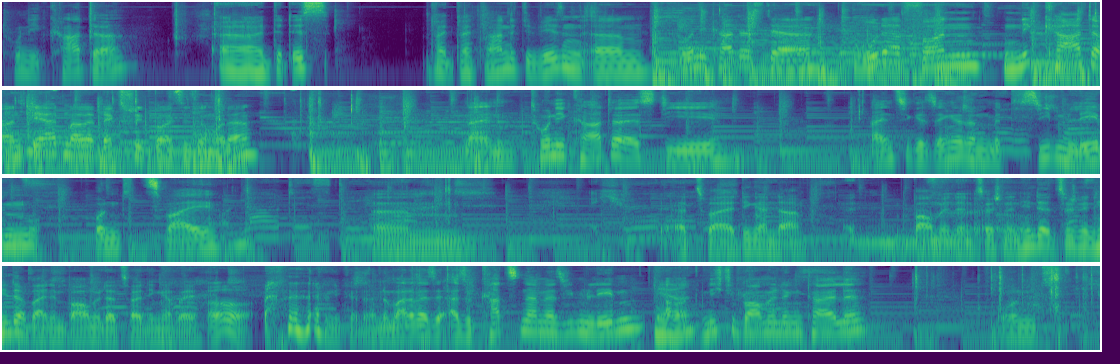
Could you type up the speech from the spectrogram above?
Toni Carter. Äh, das ist, was, was war das gewesen? Ähm, Tony Carter ist der Bruder von Nick Carter und der hat mal bei Backstreet Boys gesungen, oder? Nein, Toni Carter ist die einzige Sängerin mit sieben Leben und zwei, ähm, äh, zwei Dingern da. baumelnden, zwischen den, Hinter, zwischen den Hinterbeinen baumeln da zwei Dinger bei. Oh. Toni. Normalerweise, also Katzen haben ja sieben Leben, Ja. aber nicht die baumelnden Teile. Und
